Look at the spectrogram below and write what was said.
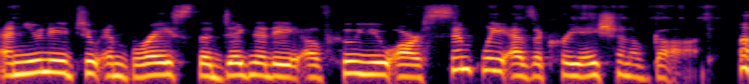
and you need to embrace the dignity of who you are simply as a creation of God.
